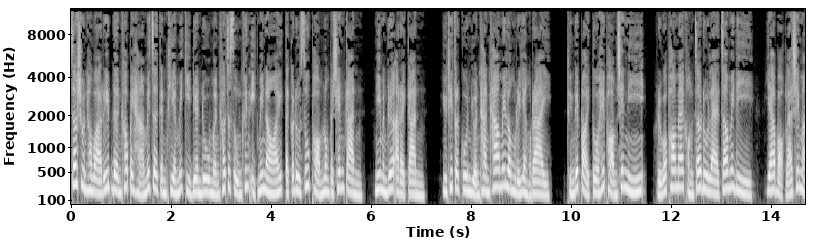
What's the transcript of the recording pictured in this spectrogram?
เจ้าชุนฮวารีบเดินเข้าไปหาไม่เจอกันเพียงไม่กี่เดือนดูเหมือนเขาจะสูงขึ้นอีกไม่น้อย แต่ก็ดูสู้ผอมลงไปเช่นกัน นี่มันเรื่องอะไรกัน อยู่ที่ตระกูลหยวนทานข้าวไม่ลงหรืออย่างไร ถึงได้ปล่อยตัวให้ผอมเช่นนี้ หรือว่าพ่อแม่ของเจ้าดูแลเจ้าไม่ดี ย่าบอกแล้วใช่ไหม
